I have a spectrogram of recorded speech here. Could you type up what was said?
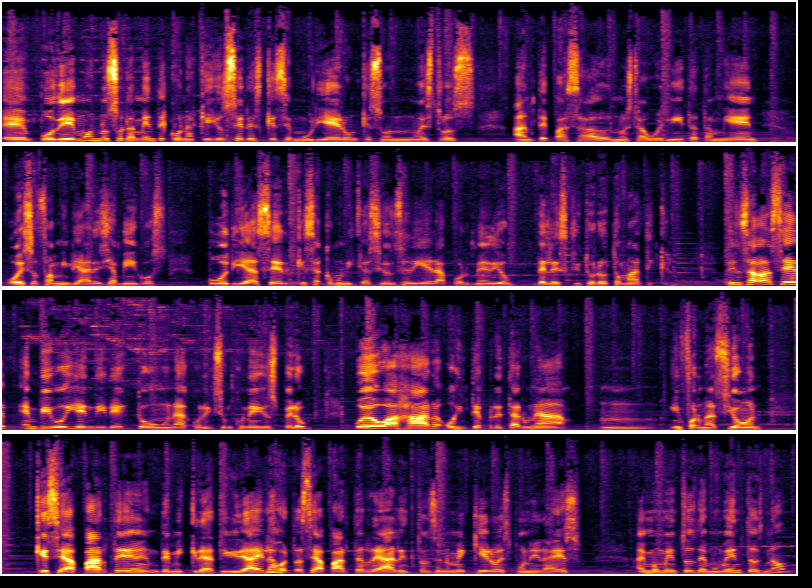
eh, podemos no solamente con aquellos seres que se murieron, que son nuestros antepasados, nuestra abuelita también, o esos familiares y amigos, podía ser que esa comunicación se diera por medio de la escritura automática. Pensaba hacer en vivo y en directo una conexión con ellos, pero puedo bajar o interpretar una, mm, información que sea parte de, mi creatividad y la otra sea parte real, entonces no me quiero exponer a eso. Hay momentos de momentos, ¿no?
